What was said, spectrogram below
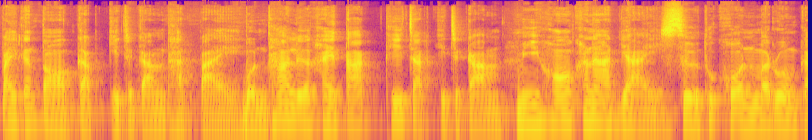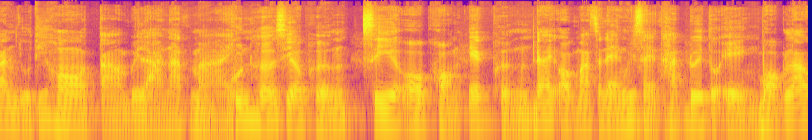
ไปกันต่อกับกิจกรรมถัดไป บนท่าเรือไคตักที่จัดกิจกรรม มีฮอขนาดใหญ่ สื่อทุกคนมารวมกันอยู่ที่ฮอตามเวลานัดหมาย คุณเหอเสี่ยวเผิง CEO ของเอ็กเผิงได้ออกมาแสดงวิสัยทัศน์ด้วยตัวเอง บอกเล่า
